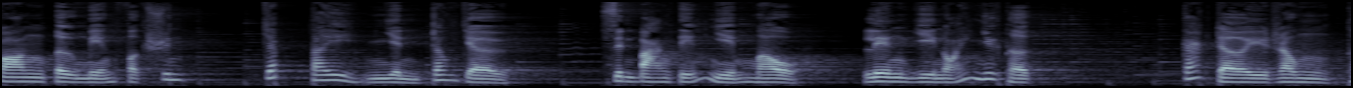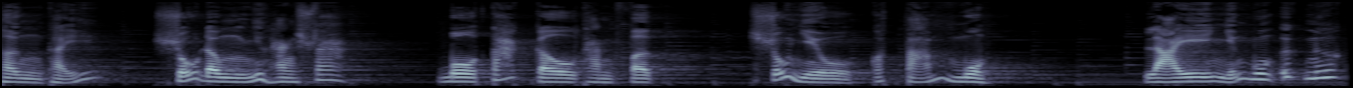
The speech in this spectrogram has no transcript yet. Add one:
con từ miệng phật sinh, chấp tay nhìn trong chờ. Xin ban tiếng nhiệm màu, liền vì nói như thật các trời rồng thần thảy, số đông như hàng sa. Bồ tát cầu thành phật, số nhiều có tám muôn. Lại những muôn ức nước,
